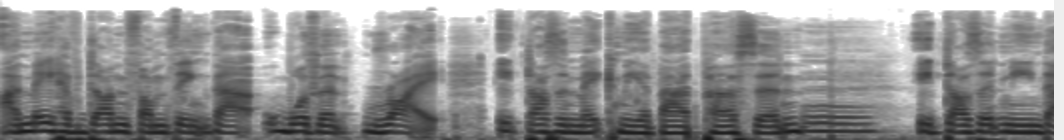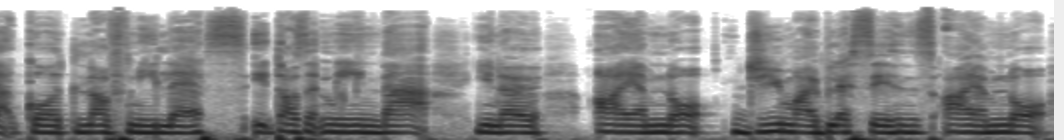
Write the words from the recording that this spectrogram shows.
I may have done something that wasn't right. It doesn't make me a bad person. It doesn't mean that God loves me less. It doesn't mean that, you know, I am not due my blessings. I am not,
